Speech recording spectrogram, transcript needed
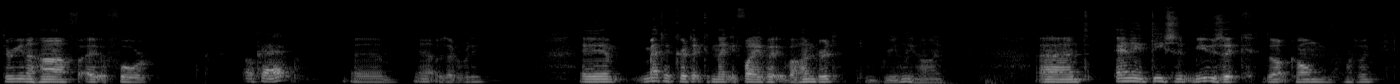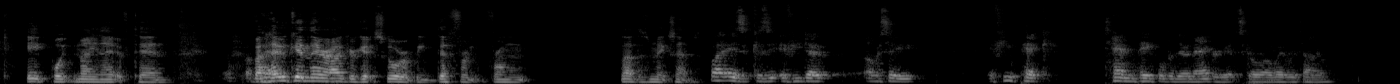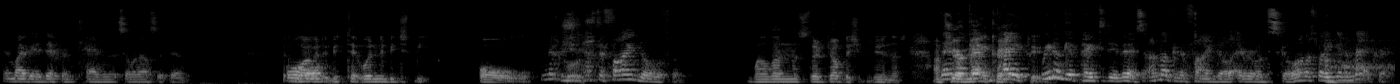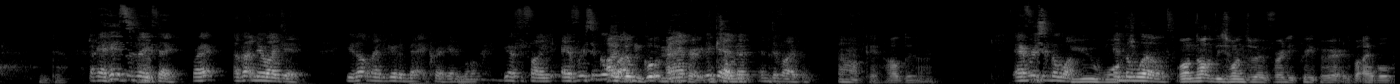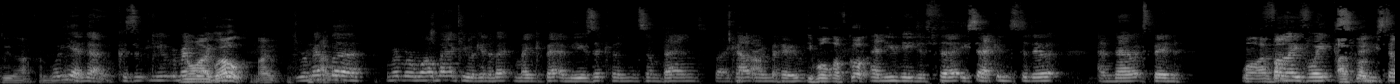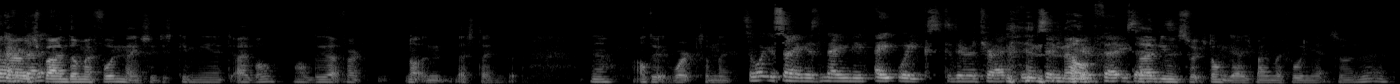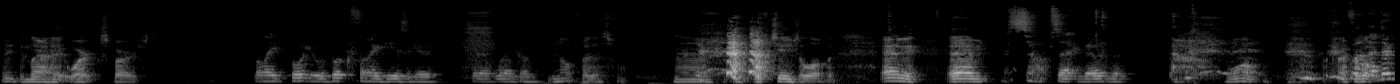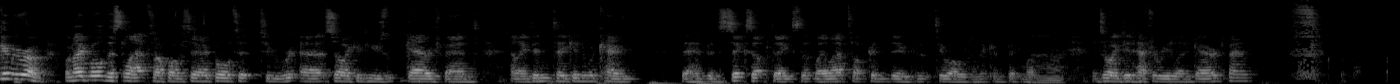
3.5 out of 4. Okay. Um, yeah, that was everybody. Um, Metacritic, 95 out of 100. It's really high. And AnyDecentMusic.com, or something, 8.9 out of 10. But how can their aggregate score be different from. That doesn't make sense. Well, it is because if you don't, obviously, if you pick ten people to do an aggregate score of every time, it might be a different ten that someone else is doing. Why Or- would it be? T- wouldn't it be just be all? No, because you have to find all of them. Well, then that's their job. They should be doing this. I'm They're sure not getting Metacritic paid. do. We don't get paid to do this. I'm not going to find all everyone's score. That's why you get a oh. Metacritic. Okay. Okay, here's the new thing, right? I've got a new idea. You're not allowed to go to Metacritic anymore. You have to find every single one. I one, don't go to add Metacritic, them it's together, only- and divide them. Oh, okay, I'll do that. Every single one You in the world. Well, not these ones we've already pre-prepared, but I will do that from. Well, yeah, no, because you remember. no, I you- will. I, I will. Remember, remember a while back you were going to make better music than some band, but I can't uh, remember who, Well, I've got. and you needed 30 seconds to do it, and now it's been Well, I've five got, weeks, I've got and you still haven't done it. GarageBand on my phone now, so just give me a. I will. I'll do that for not in this time, but yeah, I'll do it at work some night. So what you're saying is now you need eight weeks to do a track that you said you could do in 30 So I haven't seconds. even switched on GarageBand on my phone yet, so yeah, I need to learn how it works first. Well, I bought you a book five years ago, so well done. Not for this one. No, I've changed a lot of it. Anyway, um, It's so upsetting though, isn't it? what? I Well, forgot. don't get me wrong. When I bought this laptop, obviously I bought it to uh, so I could use GarageBand, and I didn't take into account there had been six updates that my laptop couldn't do because it's too old and it couldn't pick them up, Uh, and so I did have to relearn GarageBand.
